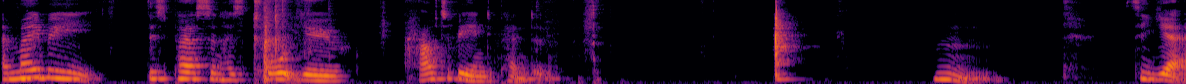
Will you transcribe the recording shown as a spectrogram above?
And maybe this person has taught you how to be independent. Hmm. So yeah,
